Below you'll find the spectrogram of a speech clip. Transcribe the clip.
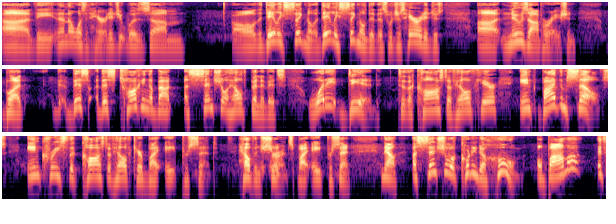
Uh, the no, it wasn't Heritage. It was um, oh, the Daily Signal. The Daily Signal did this, which is Heritage's uh, news operation. But this this talking about essential health benefits, what it did to the cost of health care in, by themselves increase the cost of health care by 8%, health insurance by 8%. Now, essential according to whom? Obama? It's,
